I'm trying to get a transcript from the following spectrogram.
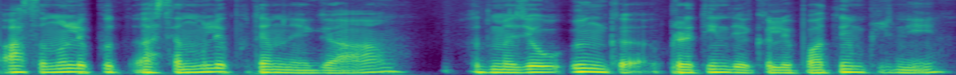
Asta nu le put, astea nu le putem nega. Dumnezeu încă pretinde că le poate împlini.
